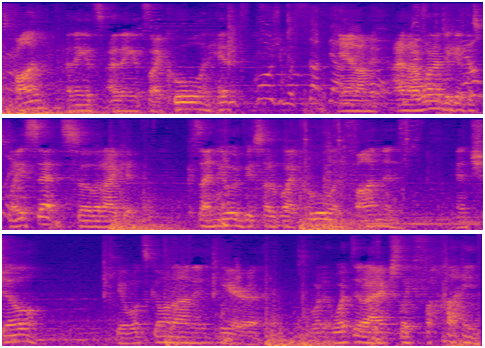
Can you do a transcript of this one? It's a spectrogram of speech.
It's fun. I think it's I think it's like cool and hip. And I'm and I wanted to get this playset so that I could because I knew it would be sort of like cool and fun and and chill. Okay, what's going on in here? What what did I actually find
